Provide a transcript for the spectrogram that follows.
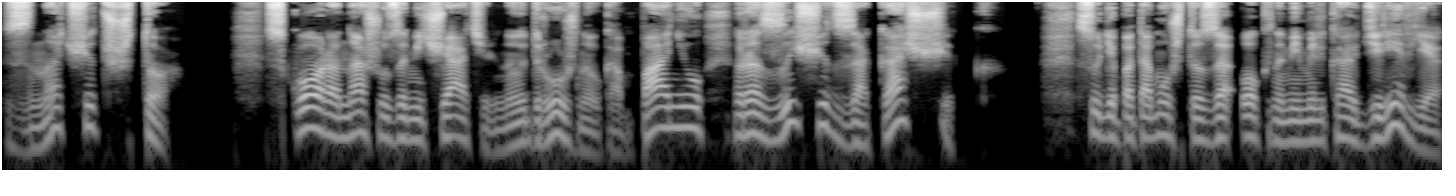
Значит, что? Скоро нашу замечательную дружную компанию разыщет заказчик? Судя по тому, что за окнами мелькают деревья,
